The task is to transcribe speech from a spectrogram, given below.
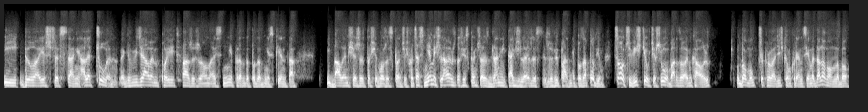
i była jeszcze w stanie, ale czułem, jak widziałem po jej twarzy, że ona jest nieprawdopodobnie spięta i bałem się, że to się może skończyć. Chociaż nie myślałem, że to się skończy, jest dla niej tak źle, że, że wypadnie poza podium. Co oczywiście ucieszyło bardzo MKOL, bo mógł przeprowadzić konkurencję medalową, no bo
